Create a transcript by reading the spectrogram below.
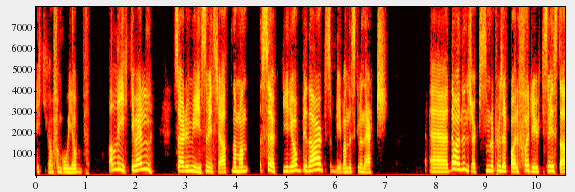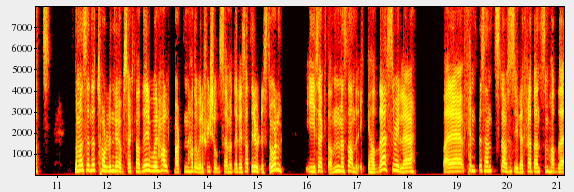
ikke kan få en god jobb. Allikevel så er det mye som viser seg at når man søker jobb i dag, så blir man diskriminert. Uh, det var en undersøkelse som ble publisert bare forrige uke som viste at når man sender 1200 jobbsøknader hvor halvparten hadde ordet funksjonshemmet eller satt i rullestol i søknaden, mens den andre ikke hadde det, så ville være 5 lav sannsynlighet for at den som hadde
